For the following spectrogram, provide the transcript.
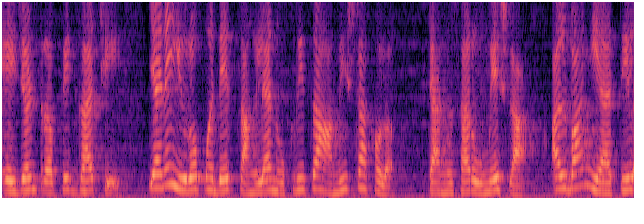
एजंट रफिक घाची याने युरोपमध्ये चांगल्या नोकरीचा आमिष दाखवलं. त्यानुसार उमेशला अल्बानियातील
